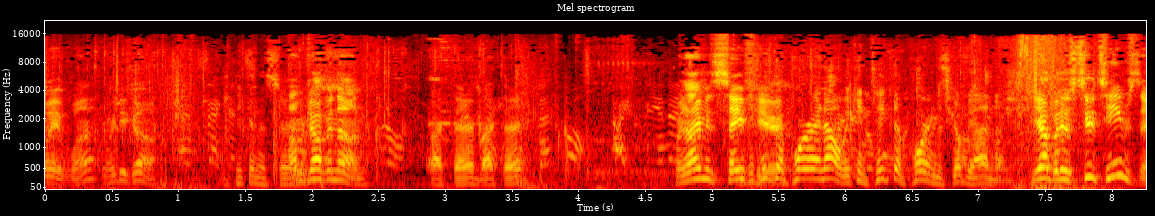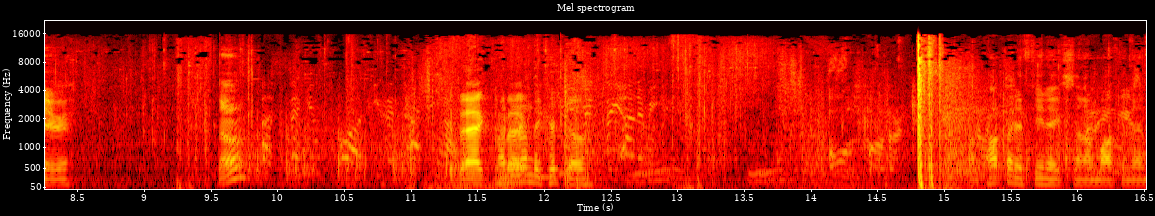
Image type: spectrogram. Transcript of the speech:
Wait, what? Where'd he go? 10 seconds. Peeking the stairs. I'm dropping down. Back there. Back there. Let's go. I see an We're not even safe We safe can take here. their port right now. We can take their port and just go behind them. Yeah, but there's two teams there. No? A second squad is attacking Get back, come Hunter on the crypto. the enemy. Father, I'm popping a phoenix and I'm walking in.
